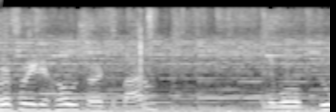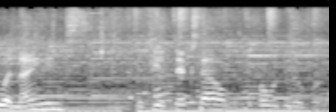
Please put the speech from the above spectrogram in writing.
Perforated holes are at the bottom. And then we'll do a lining with your textile before we do the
